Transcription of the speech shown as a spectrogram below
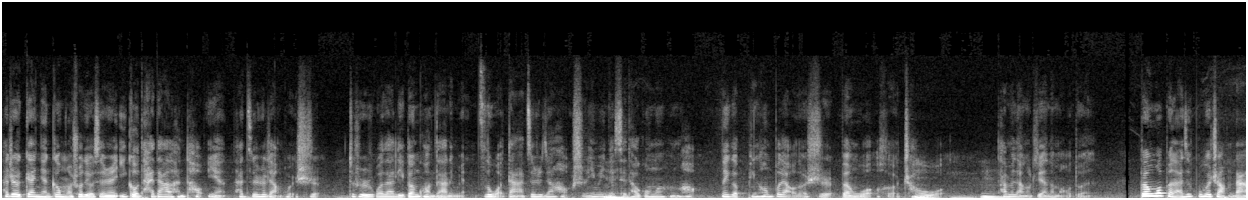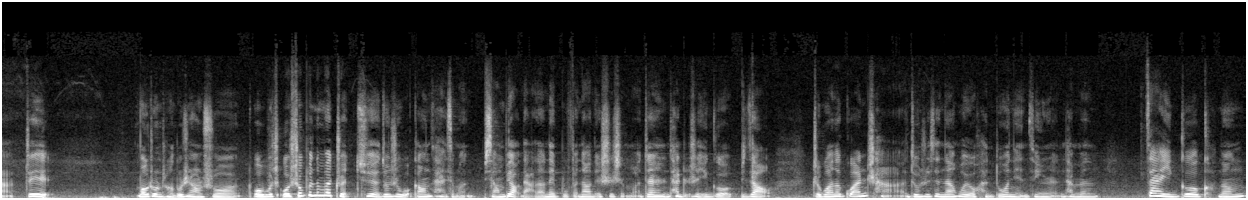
它这个概念跟我们说的有些人 ego 太大了很讨厌，它其实是两回事。就是如果在理论框架里面，自我大其实是件好事，因为你的协调功能很好。那个平衡不了的是本我和超我，嗯，他们两个之间的矛盾。本我本来就不会长大，这某种程度上说，我不我说不那么准确，就是我刚才想想表达的那部分到底是什么，但是它只是一个比较直观的观察，就是现在会有很多年轻人，他们在一个可能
